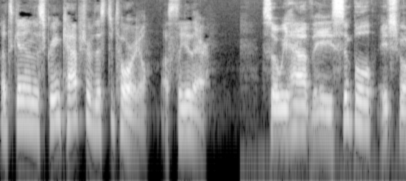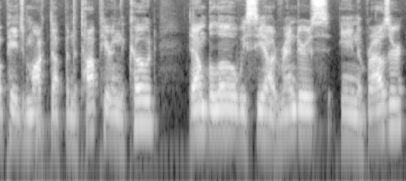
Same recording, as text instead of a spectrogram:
let's get into the screen capture of this tutorial. I'll see you there. So we have a simple HTML page mocked up in the top here in the code. Down below, we see how it renders in a browser.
